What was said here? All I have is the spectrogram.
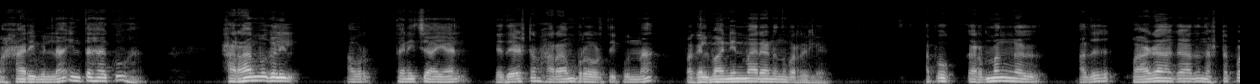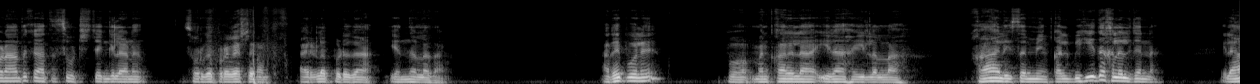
മഹാരിമില്ല ഇൻതഹാക്കൂഹ ഹറാമുകളിൽ അവർ തനിച്ചായാൽ യഥേഷ്ടം ഹറാം പ്രവർത്തിക്കുന്ന പകൽമാന്യന്മാരാണെന്ന് പറഞ്ഞില്ലേ? അപ്പോൾ കർമ്മങ്ങൾ അത് പാഴാകാതെ നഷ്ടപ്പെടാതെ കാത്തു സൂക്ഷിച്ചെങ്കിലാണ് സ്വർഗപ്രവേശനം അരുളപ്പെടുക എന്നുള്ളതാണ്. അതേപോലെ ഇപ്പോൾ മൻകാല ഇലാഹ ഇല്ലല്ലാ ഖാലിസമ്യം കൽബിഹി ദഖലൽ ജന്ന. ഇലാ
